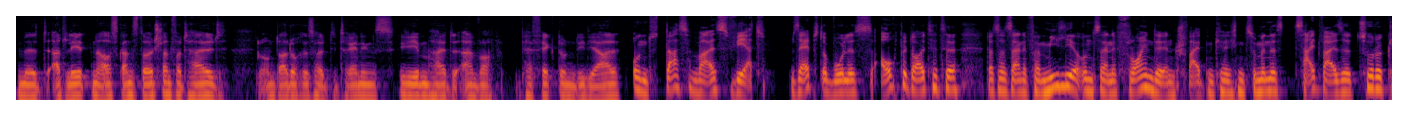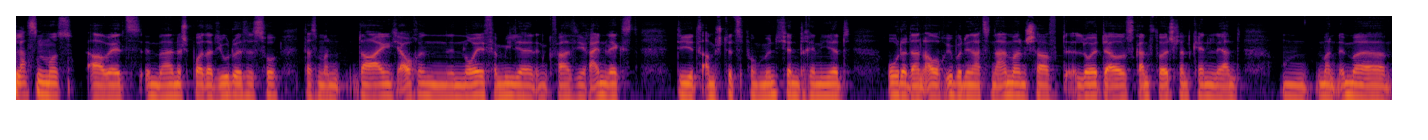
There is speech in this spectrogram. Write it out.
mit Athleten aus ganz Deutschland verteilt. Und dadurch ist halt die Trainingsgegebenheit einfach perfekt und ideal. Und das war es wert selbst obwohl es auch bedeutete, dass er seine Familie und seine Freunde in Schweitenkirchen zumindest zeitweise zurücklassen muss. Aber jetzt in meiner Sportart Judo ist es so, dass man da eigentlich auch in eine neue Familie quasi reinwächst, die jetzt am Stützpunkt München trainiert oder dann auch über die Nationalmannschaft Leute aus ganz Deutschland kennenlernt und man immer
